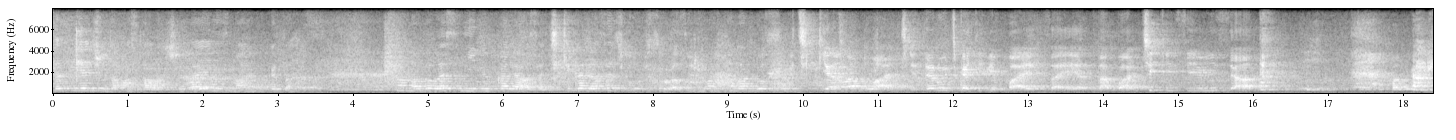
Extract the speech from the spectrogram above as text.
София чудом осталась жива, я не знаю, как это. Она была с ними в колясочке, колясочку всю разрывала на кусочки, она плачет, и ручка телепается, это пальчики все висят. Покажу,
